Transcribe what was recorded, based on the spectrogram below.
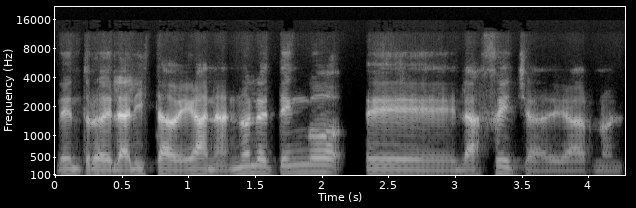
dentro de la lista vegana. No le tengo eh, la fecha de Arnold.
